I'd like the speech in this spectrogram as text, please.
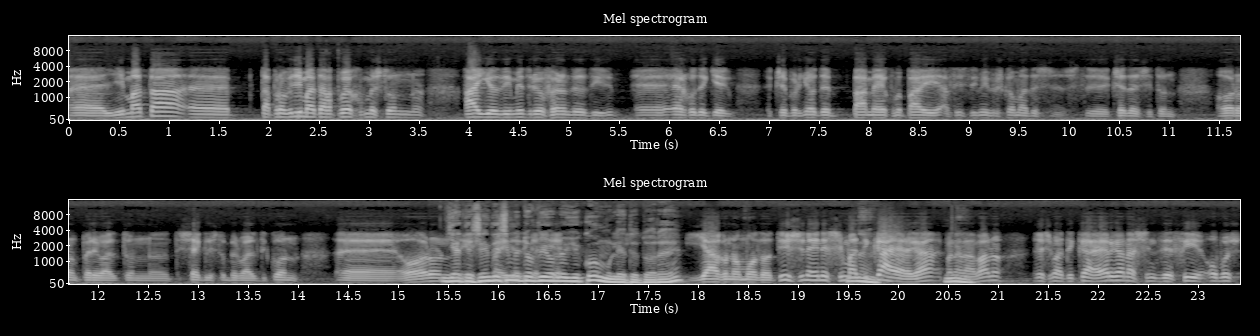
ε, λίματα. Ε, τα προβλήματα που έχουμε στον Άγιο Δημήτριο φαίνονται ότι ε, έρχονται και ξεπερνιόνται. Πάμε, έχουμε πάει αυτή τη στιγμή βρισκόμαστε στην εξέταση των όρων των, της έγκρισης των περιβαλλοντικών ε, όρων. Για τη σύνδεση με το βιολογικό μου λέτε τώρα, ε. Για γνωμοδοτήσεις είναι, είναι σημαντικά ναι. έργα, ναι. επαναλαμβάνω, είναι σημαντικά έργα να συνδεθεί όπως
